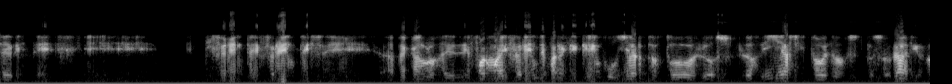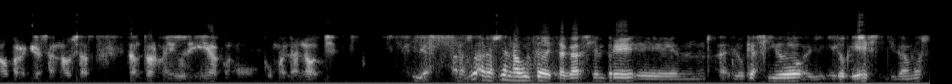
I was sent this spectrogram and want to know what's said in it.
ser este eh, diferentes frentes eh, atacarlos de, forma diferente para que queden cubiertos todos los, los días y todos los, los horarios no para que hayan ollas tanto al mediodía como, como en la noche a nosotros, nos gusta destacar siempre eh, lo que ha sido y lo que es, digamos,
